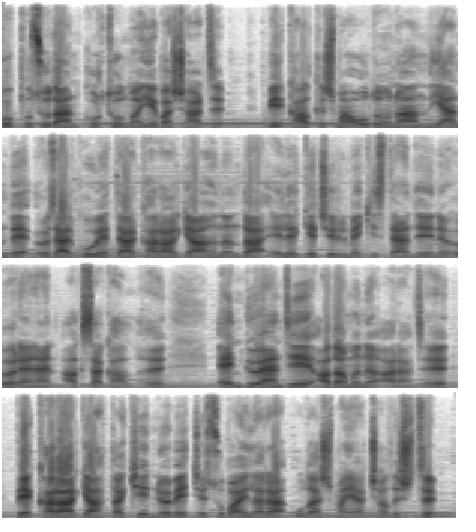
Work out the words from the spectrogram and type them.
bu pusudan kurtulmayı başardı. Bir kalkışma olduğunu anlayan ve Özel Kuvvetler Karargahı'nın da ele geçirilmek istendiğini öğrenen Aksakallı, en güvendiği adamını aradı ve karargahtaki nöbetçi subaylara ulaşmaya çalıştı.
